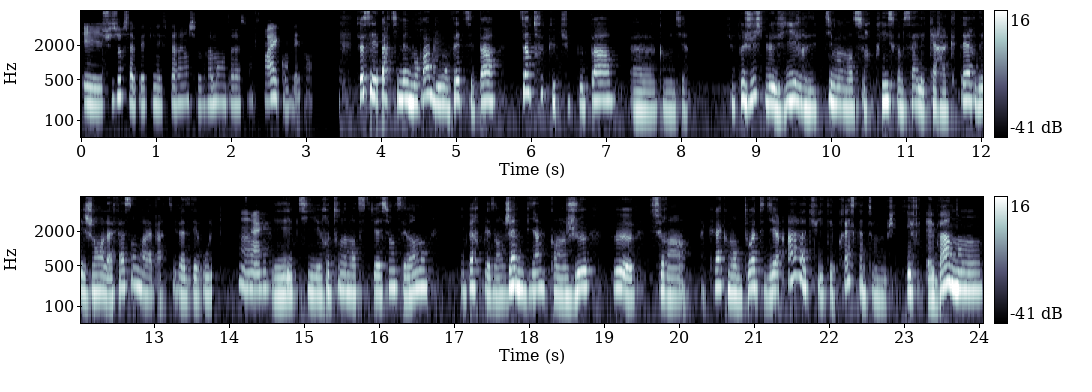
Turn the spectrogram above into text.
Et je suis sûre que ça peut être une expérience vraiment intéressante. Ouais, complètement. Tu vois, c'est les parties mémorables où en fait, c'est pas, c'est un truc que tu peux pas, euh, comment dire, tu peux juste le vivre, des petits moments de surprise comme ça, les caractères des gens, la façon dont la partie va se dérouler. Ouais. Et les petits retournements de situation, c'est vraiment hyper plaisant. J'aime bien quand un jeu peut, euh, sur un, un claquement de doigts, te dire Ah, tu étais presque à ton objectif. Eh ben non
